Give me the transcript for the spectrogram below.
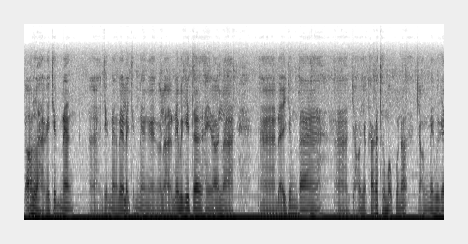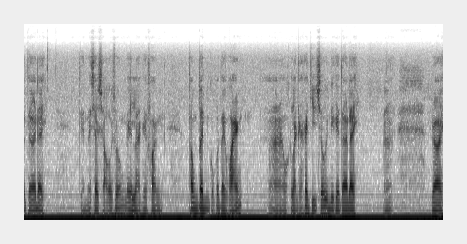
Đó là cái chức năng à, chức năng đây là chức năng à, gọi là navigator hay gọi là à, để chúng ta à, chọn vào các cái thư mục của nó. Chọn navigator ở đây. Thì nó sẽ sổ xuống. Đây là cái phần thông tin của cái tài khoản à, hoặc là các cái chỉ số indicator đây. Đó. rồi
